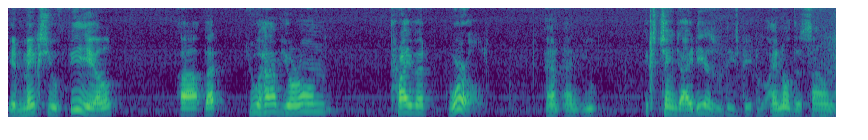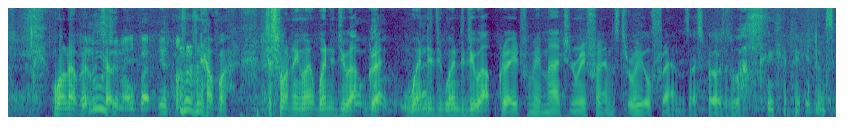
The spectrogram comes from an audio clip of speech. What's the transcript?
It makes you feel uh, that you have your own private world and, and you exchange ideas with these people. I know this sounds well, no, but delusional, so, but you know. no, just wondering when, when did you Well, upgrade? so when did you, when did you upgrade from imaginary friends to real friends? I suppose as well.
